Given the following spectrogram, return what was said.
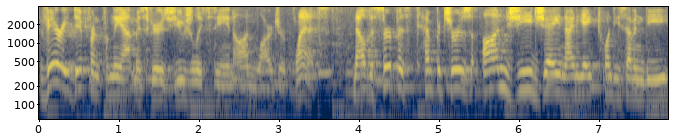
very different from the atmospheres usually seen on larger planets. Now, the surface temperatures on GJ9827d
